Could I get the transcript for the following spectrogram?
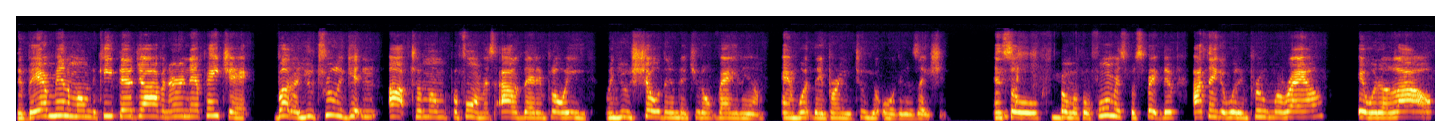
the bare minimum to keep their job and earn their paycheck. But are you truly getting optimum performance out of that employee when you show them that you don't value them and what they bring to your organization? And so, from a performance perspective, I think it would improve morale. It would allow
